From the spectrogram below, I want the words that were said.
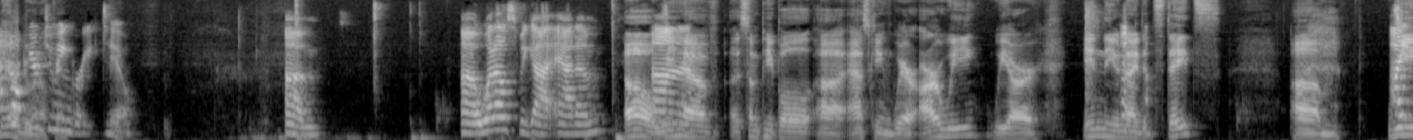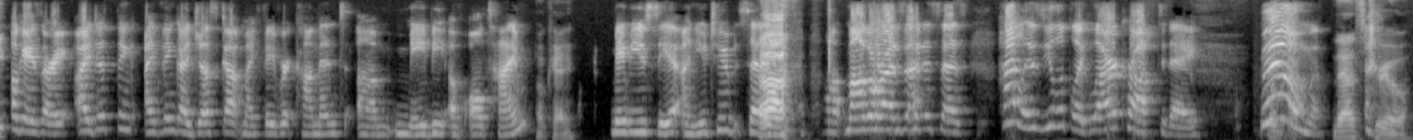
I hope doing you're okay. doing great too. Um, uh, what else we got, Adam? Oh, we Uh, have uh, some people uh, asking where are we? We are in the United States. Um, we I, okay, sorry. I just think I think I just got my favorite comment, um, maybe of all time. okay. Maybe you see it on YouTube. It says Ah, Margot Rosetta says, "Hi Liz, you look like Lara Croft today." Boom! that's true.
